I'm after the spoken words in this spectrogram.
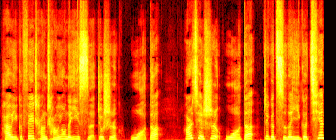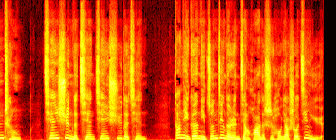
还有一个非常常用的意思，就是我的，而且是我的这个词的一个谦称，谦逊的谦，谦虚的谦。当你跟你尊敬的人讲话的时候，要说敬语，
